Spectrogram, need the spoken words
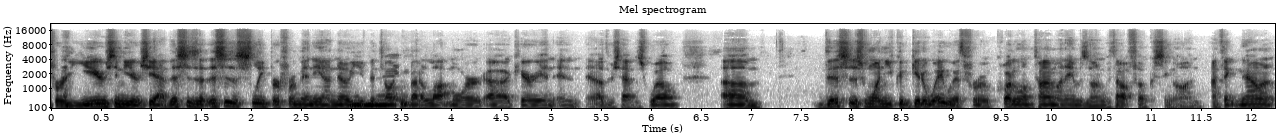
for years and years, yeah, this is a, this is a sleeper for many. I know you've been mm-hmm. talking about a lot more, uh, Carrie, and, and others have as well. Um, this is one you could get away with for quite a long time on Amazon without focusing on. I think now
